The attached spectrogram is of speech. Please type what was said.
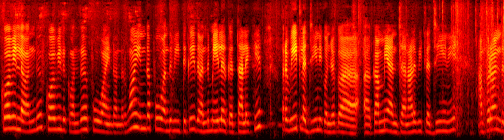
கோவிலில் வந்து கோவிலுக்கு வந்து பூ வாங்கிட்டு வந்திருக்கோம். இந்த பூ வந்து வீட்டுக்கு இது வந்து மேலே இருக்க தலைக்கு. அப்புறம் வீட்டில் ஜீனி கொஞ்சம் க- கம்மியாக இருந்துச்சு. அதனால் வீட்டில் ஜீனி அப்புறம் இந்த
